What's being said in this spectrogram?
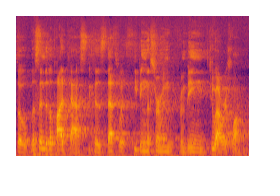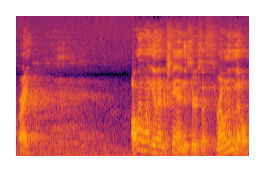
So listen to the podcast because that's what's keeping the sermon from being two hours long, all right? All I want you to understand is there's a throne in the middle,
